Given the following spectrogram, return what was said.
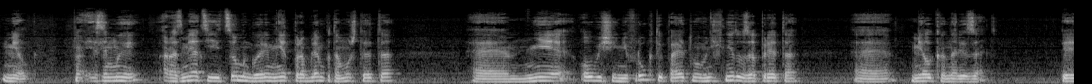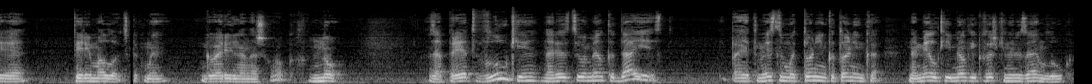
мелко. Но если мы размять яйцо, мы говорим, нет проблем, потому что это э, не овощи, не фрукты, поэтому в них нет запрета э, мелко нарезать, пере, перемолоть, как мы говорили на наших уроках. Но запрет в луке нарезать его мелко, да, есть. И поэтому, если мы тоненько-тоненько на мелкие-мелкие кусочки нарезаем лук,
